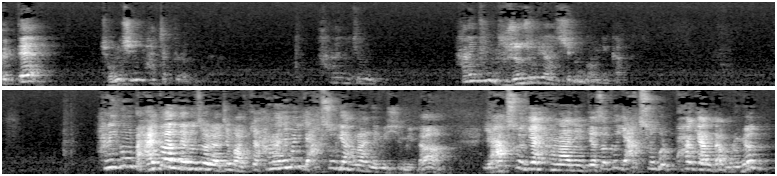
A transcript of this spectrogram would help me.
그때 정신이 바짝 들은 거예요. 하나님 좀, 하나님 좀 무슨 소리 하시는 겁니까? 하나님은 말도 안 되는 소리 하지 마십시오. 하나님은 약속의 하나님이십니다. 약속의 하나님께서 그 약속을 파괴한다 그러면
